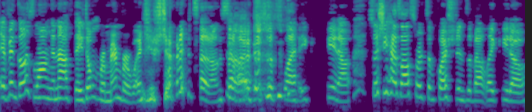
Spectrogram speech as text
if it goes long enough, they don't remember when you showed it to them. So yeah. I was just like, you know, so she has all sorts of questions about like, you know,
